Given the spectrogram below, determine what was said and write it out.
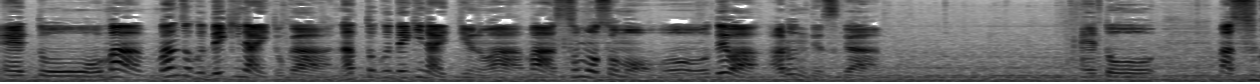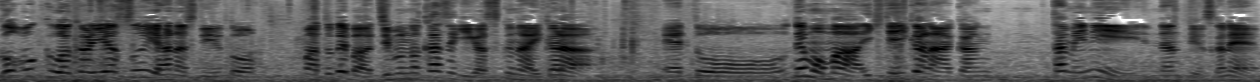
えっ、と、まあ、満足できないとか、納得できないっていうのは、まあ、そもそもではあるんですが、えっ、と、まあ、すごく分かりやすい話で言うと、まあ、例えば自分の稼ぎが少ないから、えっ、と、でもまあ、生きていかなあかんために、なんていうんですかね、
